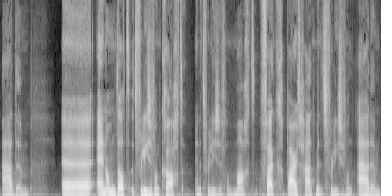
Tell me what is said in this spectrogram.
adem. Uh, en omdat het verliezen van kracht en het verliezen van macht vaak gepaard gaat met het verliezen van adem,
